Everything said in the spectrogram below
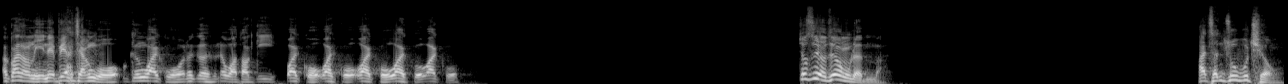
啊，馆长，你你不要讲我跟外国那个那瓦达基，外国外国外国外国外国，就是有这种人嘛，还层出不穷。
